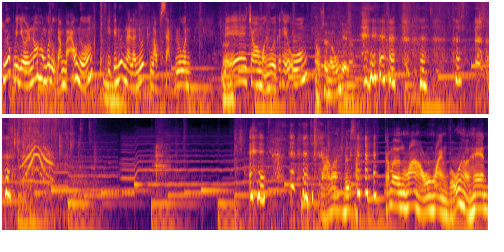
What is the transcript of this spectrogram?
Ừ. nước bây giờ nó không có được đảm bảo nữa. Thì cái nước này là nước lọc sạch luôn để cho mọi người có thể uống. Học sinh uống vậy nè. Đã quá nước sạch. Cảm ơn hoa hậu hoàng vũ hờ hen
